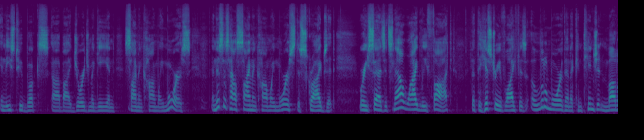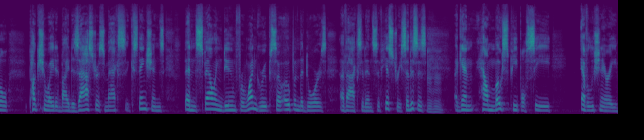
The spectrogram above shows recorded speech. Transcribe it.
in these two books uh, by George McGhee and Simon Conway Morris. And this is how Simon Conway Morris describes it, where he says, It's now widely thought that the history of life is a little more than a contingent muddle punctuated by disastrous mass extinctions that in spelling doom for one group so open the doors of accidents of history. So this is again how most people see evolutionary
